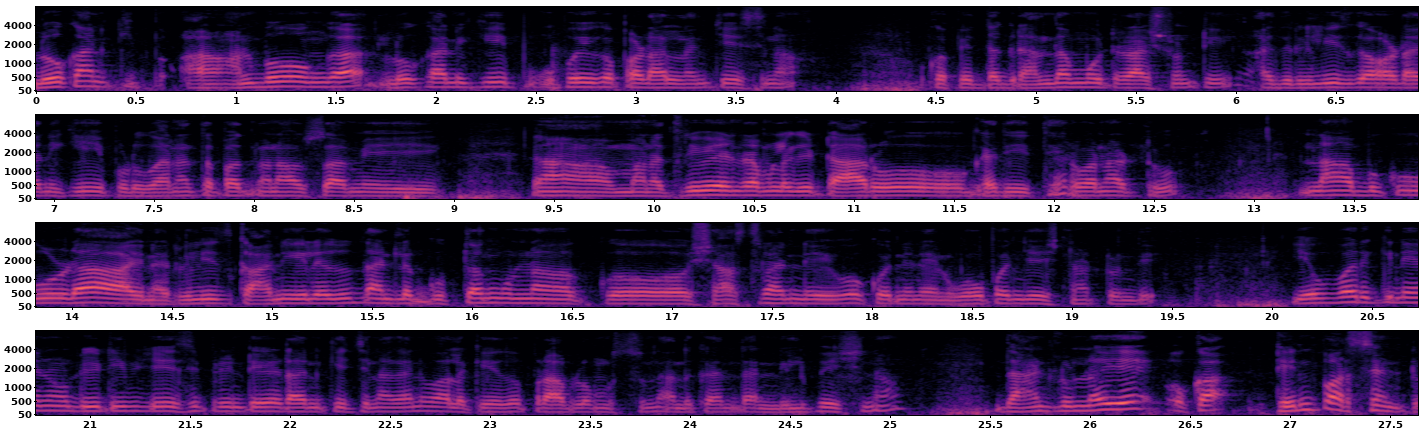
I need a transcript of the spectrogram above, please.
లోకానికి ఆ అనుభవంగా లోకానికి ఉపయోగపడాలని చేసిన ఒక పెద్ద గ్రంథం ఒకటి రాసి ఉంటే అది రిలీజ్ కావడానికి ఇప్పుడు అనంత పద్మనాభ స్వామి మన త్రివేంద్రంలో గిట్ట ఆరో గది తెరవనట్టు నా బుక్ కూడా ఆయన రిలీజ్ కానీయలేదు. దాంట్లో గుప్తంగా ఉన్న కో- శాస్త్రాన్ని ఏవో కొన్ని నేను ఓపెన్ చేసినట్టుంది. ఎవరికి నేను డీటీవీ చేసి ప్రింట్ చేయడానికి ఇచ్చినా కానీ వాళ్ళకి ఏదో ప్రాబ్లం వస్తుంది. అందుకని దాన్ని నిలిపేసిన. దాంట్లో ఉన్నాయే ఒక టెన్ పర్సెంట్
